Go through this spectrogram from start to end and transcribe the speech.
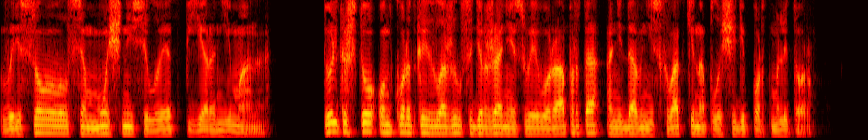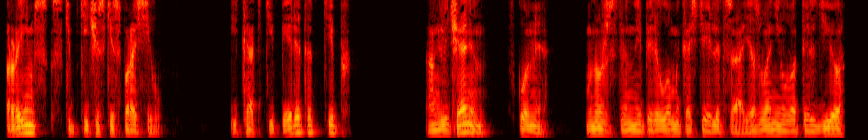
вырисовывался мощный силуэт Пьера Ньямана. Только что он коротко изложил содержание своего рапорта о недавней схватке на площади Порт-Молитор. Реймс скептически спросил. «И как теперь этот тип?» «Англичанин? В коме. Множественные переломы костей лица. Я звонил в отель Дио,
